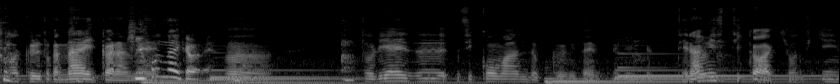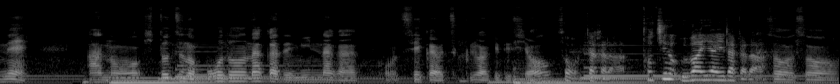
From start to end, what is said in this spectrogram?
そう。パクるとかないからね。基本ないからね。うん。とりあえず自己満足みたいなできるけど、テラミスティカは基本的にね、あの、一つのボードの中でみんながこう世界を作るわけでしょ？そう。だから、土地の奪い合いだから、そうそ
